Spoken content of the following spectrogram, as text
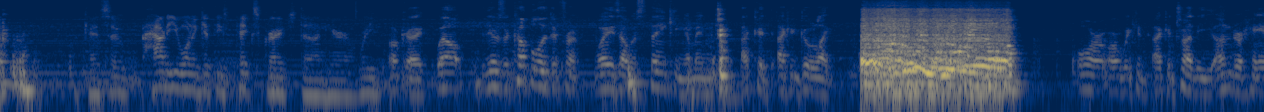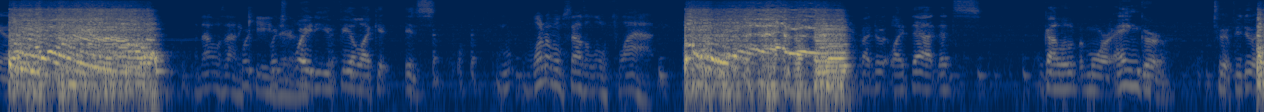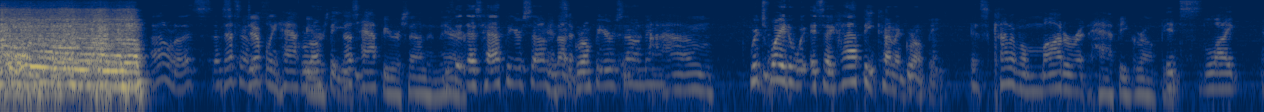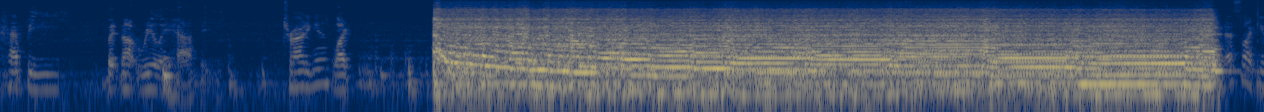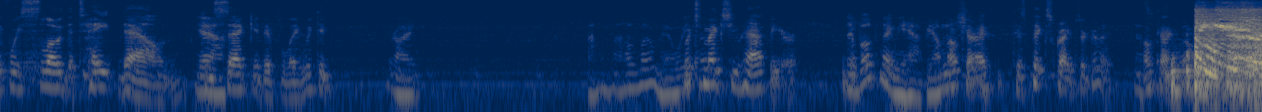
Okay, so how do you want to get these pick scrapes done here? You, Okay. Well, there's a couple of different ways I was thinking. I mean, I could I could go like, or or we could I could try the underhand. that was out of Which, key which there. way do you feel like it is? One of them sounds a little flat. If I do it like that, that's got a little bit more anger to it. If you do it, I don't know. That's that's, definitely happier. Grumpy. That's happier sounding there. that's happier sounding, It's not a- grumpier sounding? Um, Which way do we? It's a happy kind of grumpy. it's kind of a moderate happy grumpy. It's like happy, but not really happy. Try it again. Like that's like if we slowed the tape down Yeah. consecutively. We could. Right. I don't, I don't know, man. What do you Which makes you happier? They both make me happy. I'm not Okay, sure. because pick scrapes are good. That's- Okay.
